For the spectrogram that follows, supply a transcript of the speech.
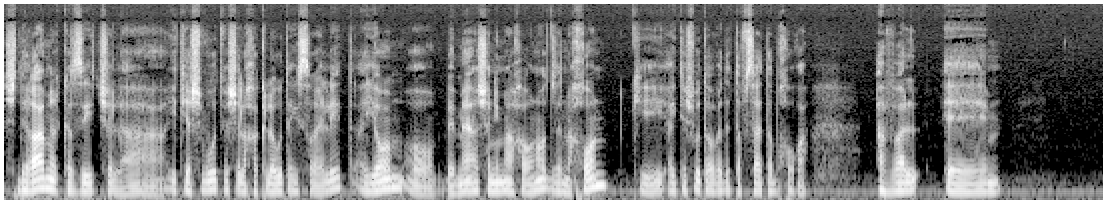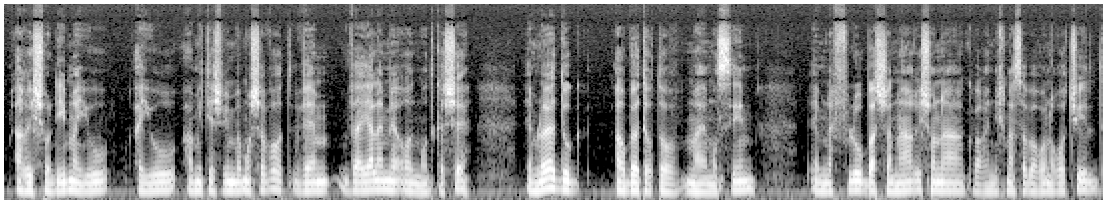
השדרה המרכזית של ההתיישבות ושל החקלאות הישראלית היום, או במאה השנים האחרונות, זה נכון, כי ההתיישבות העובדת תפסה את הבכורה. אבל אה, הראשונים היו, היו המתיישבים במושבות, והם, והיה להם מאוד מאוד קשה. הם לא ידעו הרבה יותר טוב מה הם עושים. הם נפלו בשנה הראשונה, כבר נכנס הברון רוטשילד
